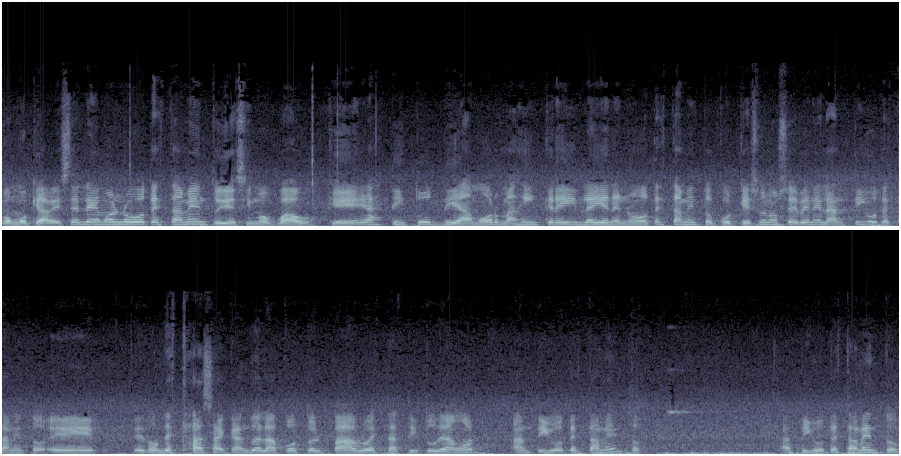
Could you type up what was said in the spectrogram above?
como que a veces leemos el Nuevo Testamento y decimos, wow, qué actitud de amor más increíble hay en el Nuevo Testamento, porque eso no se ve en el Antiguo Testamento. Eh, ¿De dónde está sacando el apóstol Pablo esta actitud de amor? Antiguo Testamento. Antiguo Testamento.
